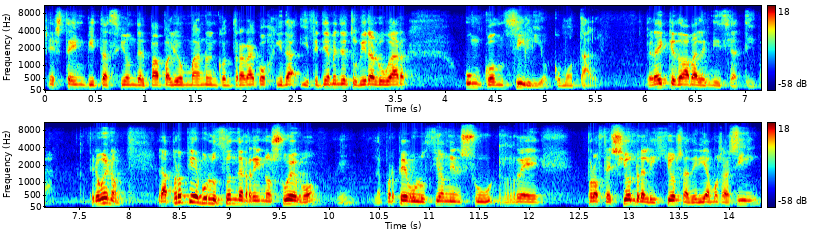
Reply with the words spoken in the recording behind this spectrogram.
esta invitación del Papa León Magno encontrara acogida y efectivamente tuviera lugar un concilio como tal. Pero ahí quedaba la iniciativa. Pero bueno, la propia evolución del reino suevo, ¿eh? la propia evolución en su profesión religiosa, diríamos así,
